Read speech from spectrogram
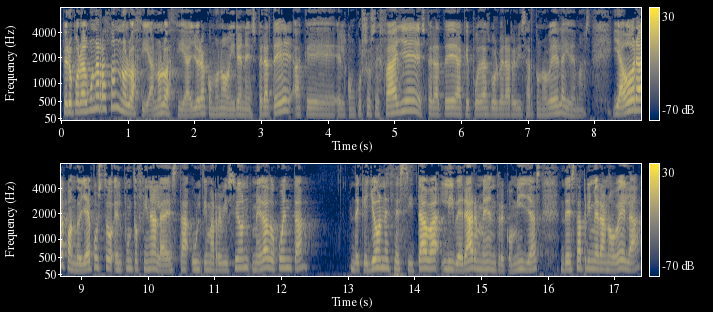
Pero por alguna razón no lo hacía, no lo hacía. Yo era como, no, Irene, espérate a que el concurso se falle, espérate a que puedas volver a revisar tu novela y demás. Y ahora, cuando ya he puesto el punto final a esta última revisión, me he dado cuenta de que yo necesitaba liberarme, entre comillas, de esta primera novela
